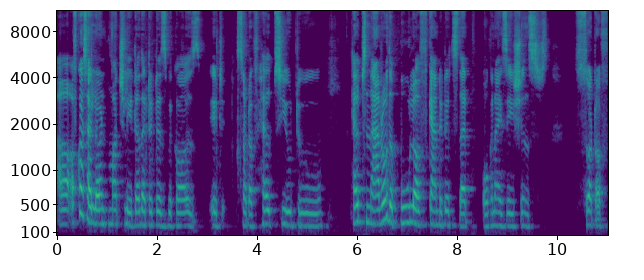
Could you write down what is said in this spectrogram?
Uh, of course, I learned much later that it is because it sort of helps you to helps narrow the pool of candidates that organizations sort of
